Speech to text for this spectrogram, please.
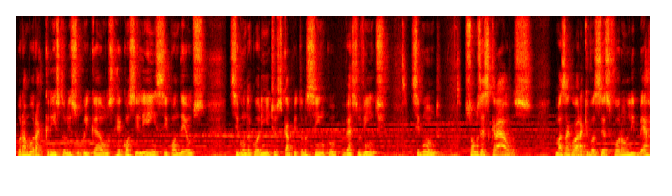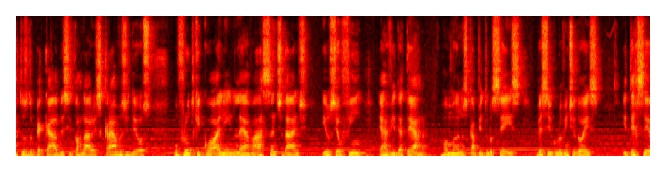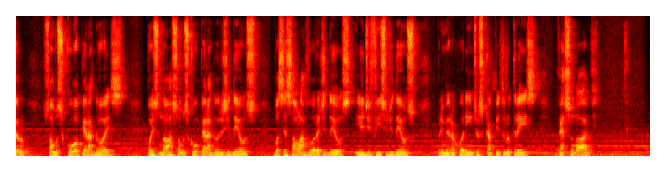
Por amor a Cristo lhe suplicamos, reconciliem-se com Deus. 2 Coríntios, capítulo 5, verso 20. Segundo, somos escravos. Mas agora que vocês foram libertos do pecado e se tornaram escravos de Deus, o fruto que colhem leva à santidade, e o seu fim é a vida eterna. Romanos capítulo 6, versículo 22. E terceiro, somos cooperadores, pois nós somos cooperadores de Deus, vocês são lavoura de Deus e edifício de Deus. 1 Coríntios capítulo 3, verso 9.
